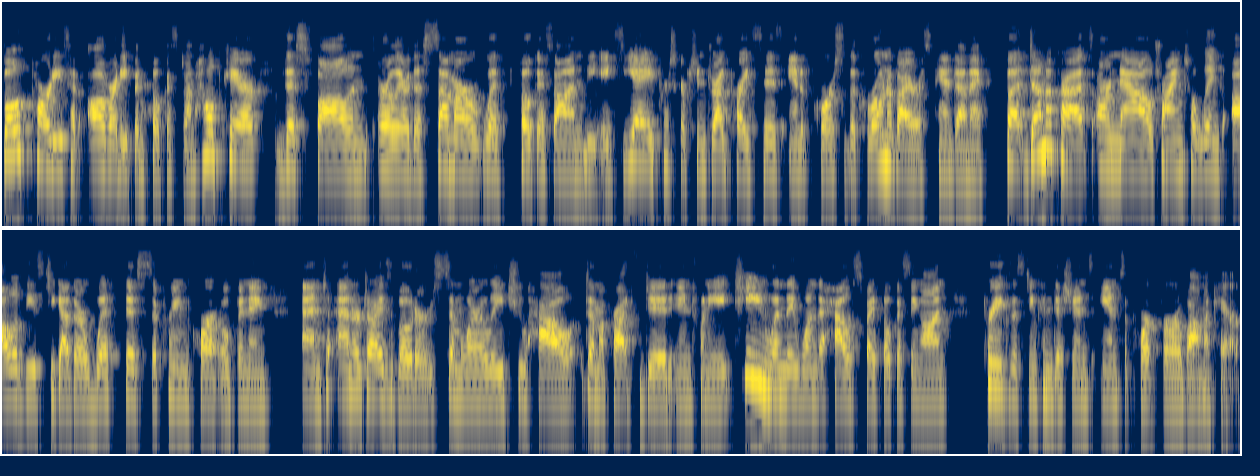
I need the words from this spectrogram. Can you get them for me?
Both parties had already been focused on healthcare this fall and earlier this summer, with focus on the ACA, prescription drug prices, and of course, the coronavirus pandemic. But Democrats are now trying to link all of these together with this Supreme Court opening and to energize voters, similarly to how Democrats did in 2018 when they won the House by focusing on pre existing conditions and support for Obamacare.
